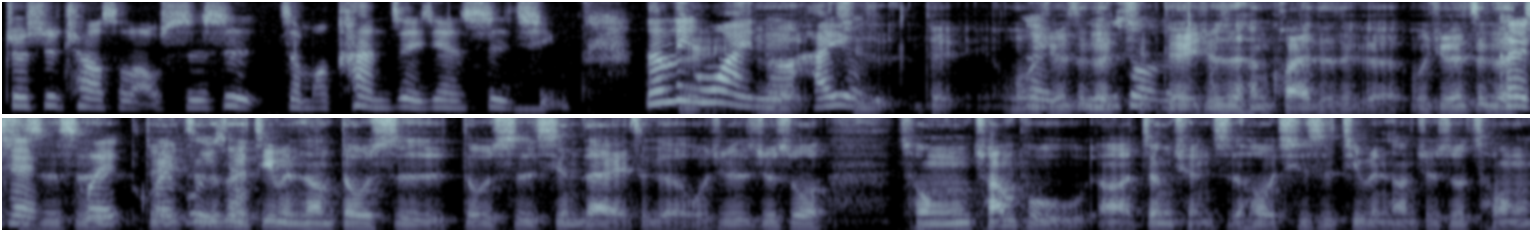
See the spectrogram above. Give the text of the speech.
就是 Charles 老师是怎么看这件事情？那另外呢，还有对，我觉得这个对，就是很快的这个，我觉得这个其实是对这个这个基本上都是都是现在这个，我觉得就是说。从川普呃政权之后，其实基本上就是说，从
